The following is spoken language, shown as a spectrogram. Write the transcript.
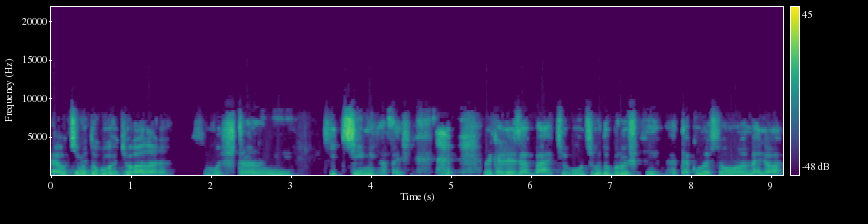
É o time do Gordiola, né? Se mostrando aí. Que time, rapaz. Brincadeiras à parte, o time do Brusque até começou melhor.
